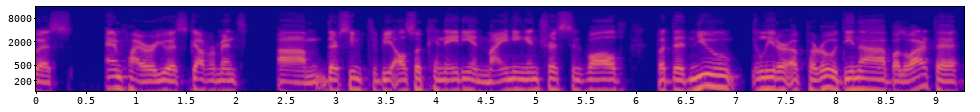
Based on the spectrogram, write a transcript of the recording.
U.S. empire U.S. government. Um, there seemed to be also Canadian mining interests involved, but the new leader of Peru, Dina Boluarte,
